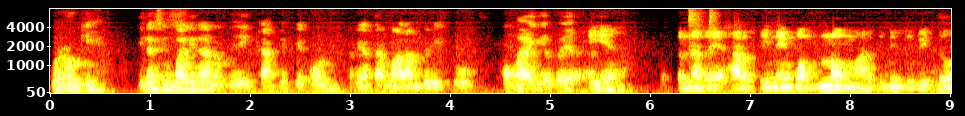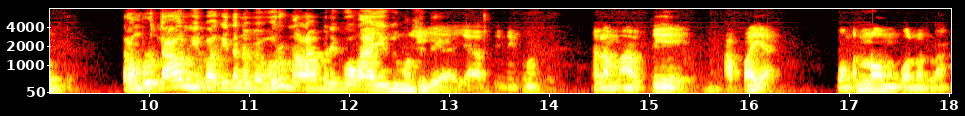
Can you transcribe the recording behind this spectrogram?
merugi kita sing paling anu kaget ya kon ternyata malam beriku wong aja apa ya. Iya. Sebenarnya artinya wong enom artinya dulu itu telung puluh tahun gitu pak kita nambah buru malah beriku wong aja itu maksudnya. Iya ya artinya itu dalam arti apa ya? Wong enom konon lah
